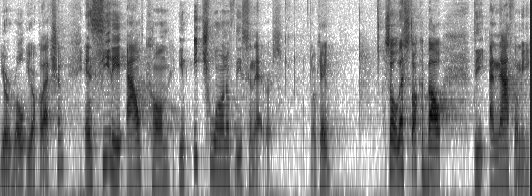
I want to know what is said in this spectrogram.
your role, your collection, and see the outcome in each one of these scenarios, okay? So let's talk about the anatomy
